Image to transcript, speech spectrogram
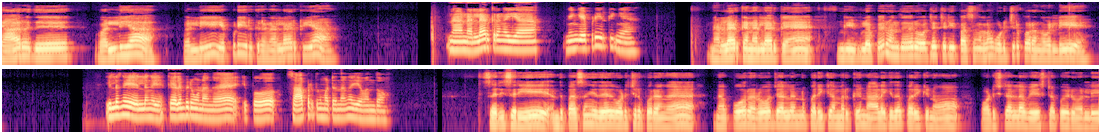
யார் இது? வள்ளியா? வள்ளி எப்படி இருக்கிற? நல்லா இருக்கியா? நான் நல்லா இருக்கிறேங்க ஐயா. நீங்கள் எப்படி இருக்கீங்க? நல்லா இருக்கேன் நல்லா இருக்கேன். இங்க இவ்வளவு பேர் வந்து ரோஜா செடி பசங்க எல்லாம் ஒடிச்சிட்டு போறாங்க வள்ளி. இல்லைங்க இல்லைங்க. கிளம்பிடுவோம் நாங்கள் இப்போது சாப்பிட்றதுக்கு மட்டும்தாங்க ஐயா வந்தோம். சரி சரி. அந்த பசங்க எதாவது உடைச்சிட்டு போறாங்க. நான் போறேன். ரோஜா எல்லாம் இன்னும் பறிக்காம இருக்கு. நாளைக்கு தான் பறிக்கணும். உடைச்சிட்டு எல்லாம் வேஸ்டா போயிடும் வள்ளி.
